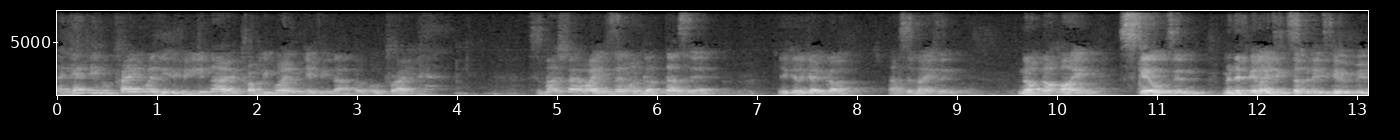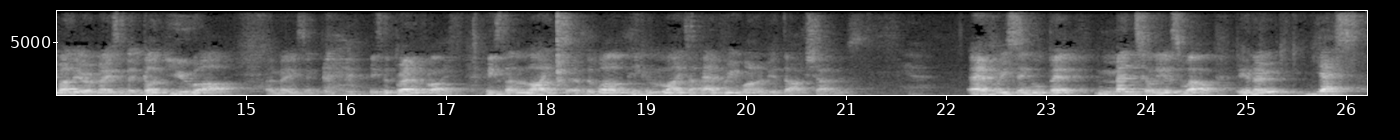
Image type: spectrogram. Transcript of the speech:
And get people praying with you who you know probably won't give you that, but will pray. it's a much better way, because then when God does it, you're going to go, God, that's amazing. Not, not my skills in manipulating somebody to give me money are amazing, but God, you are amazing. He's the bread of life. He's the light of the world. He can light up every one of your dark shadows. Every single bit. Mentally as well. You know, yes,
